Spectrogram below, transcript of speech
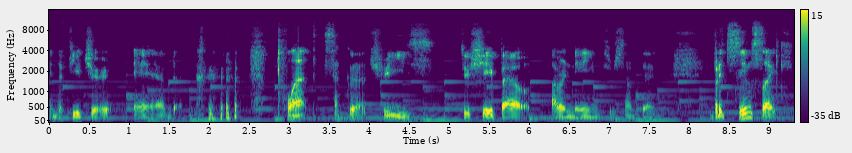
in the future and plant sakura trees to shape out our names or something. But it seems like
